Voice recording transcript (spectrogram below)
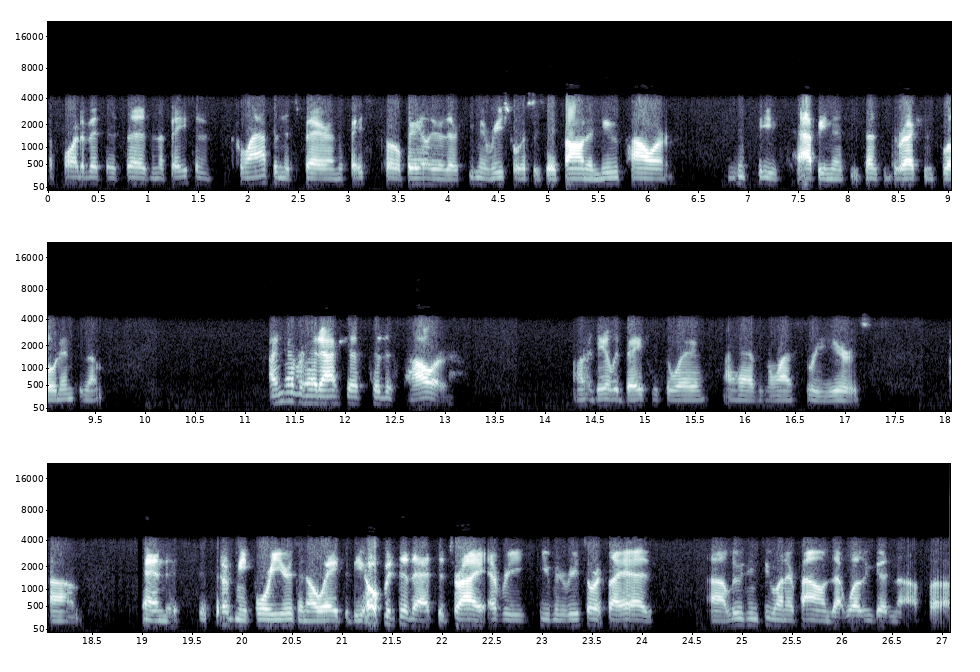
a part of it that says, in the face of collapse and despair, in the face of total failure of their human resources, they found a new power, new peace, happiness, and sense of direction flowed into them. I never had access to this power on a daily basis the way I have in the last three years. Um, And it, it took me four years in OA to be open to that, to try every human resource I had. Uh, losing 200 pounds, that wasn't good enough. Uh,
